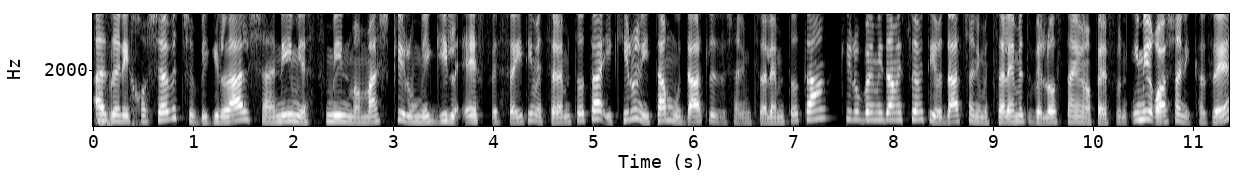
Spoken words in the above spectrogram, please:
אז אני חושבת שבגלל שאני עם יסמין ממש כאילו מגיל אפס הייתי מצלמת אותה, היא כאילו נהייתה מודעת לזה שאני מצלמת אותה, כאילו במידה מסוימת היא יודעת שאני מצלמת ולא סתם עם הפלאפון. אם היא רואה שאני כזה,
